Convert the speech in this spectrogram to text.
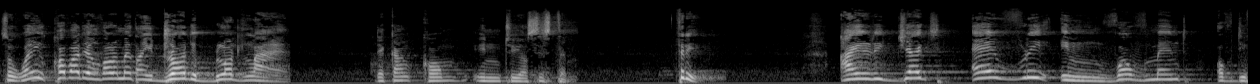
So when you cover the environment and you draw the bloodline, they can't come into your system. Three, I reject every involvement of the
